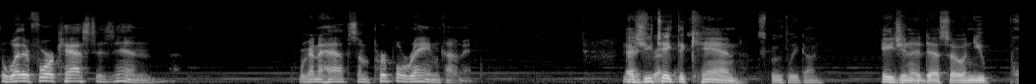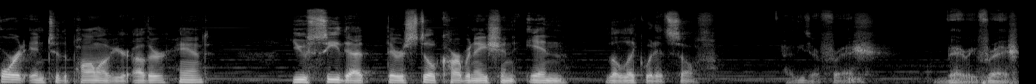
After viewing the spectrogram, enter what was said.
the weather forecast is in. We're gonna have some purple rain coming. As Nice you take the can, smoothly done. Agent Adesso, and you pour it into the palm of your other hand, you see that there's still carbonation in the liquid itself. Oh, these are fresh, very fresh.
